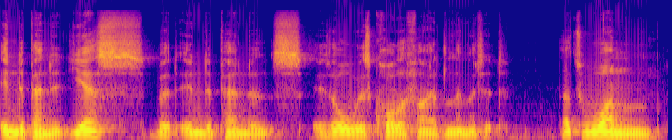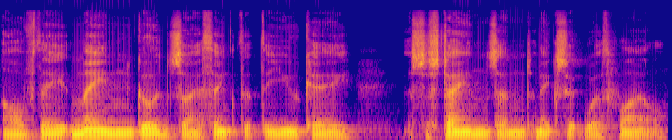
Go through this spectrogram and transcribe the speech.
independent, yes, but independence is always qualified and limited. That's one of the main goods I think that the UK sustains and makes it worthwhile.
